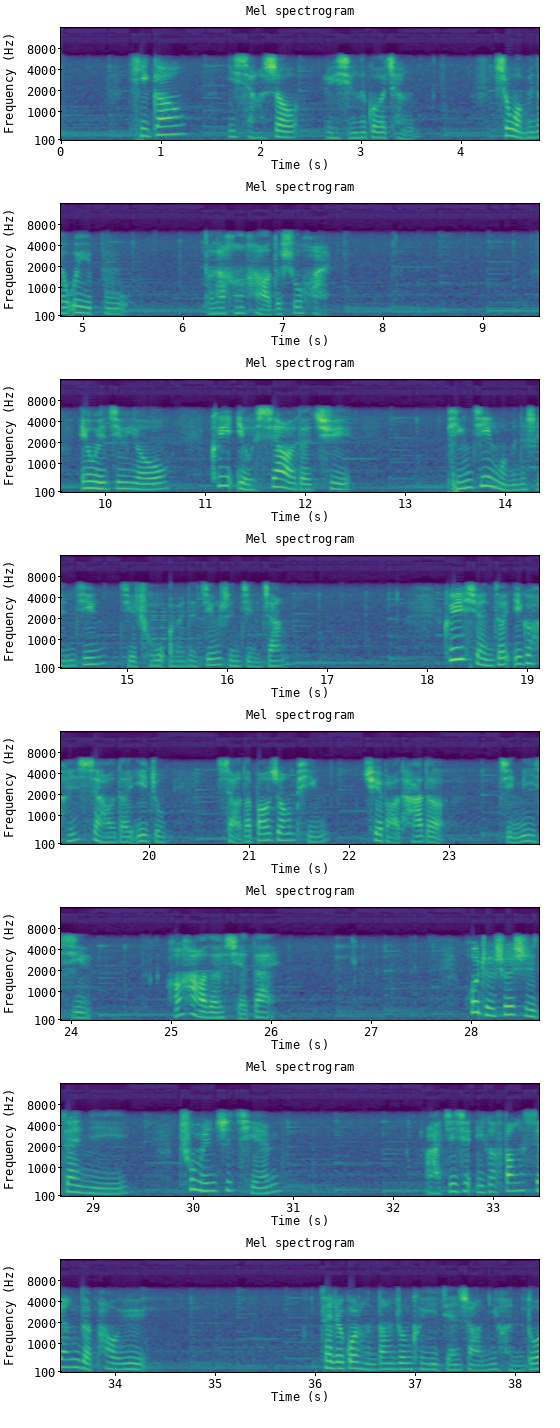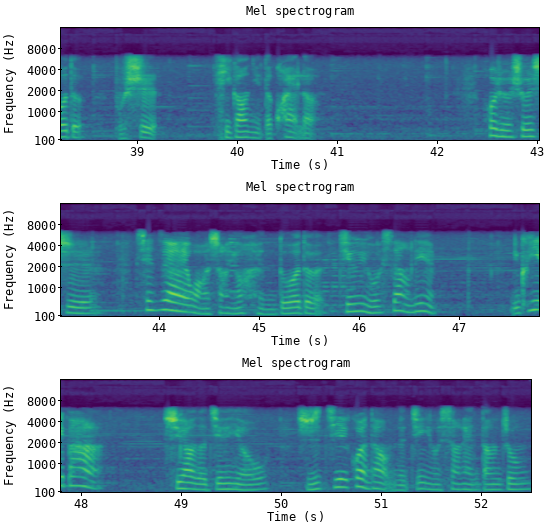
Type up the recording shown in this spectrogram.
提高你享受旅行的过程，使我们的胃部。得到很好的舒缓，因为精油可以有效的去平静我们的神经，解除我们的精神紧张。可以选择一个很小的一种小的包装瓶，确保它的紧密性，很好的携带，或者说是在你出门之前啊进行一个芳香的泡浴。在这过程当中，可以减少你很多的不适，提高你的快乐，或者说是现在网上有很多的精油项链，你可以把需要的精油直接灌到我们的精油项链当中，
